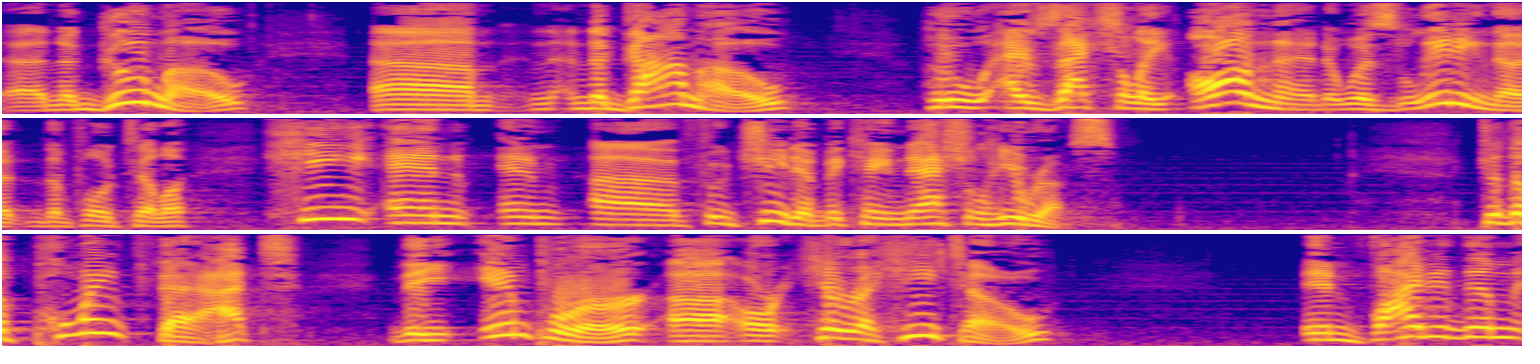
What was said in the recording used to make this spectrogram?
uh, Nagumo um, Nagamo, who was actually on it, was leading the, the flotilla, he and and uh, Fuchida became national heroes. To the point that the emperor uh, or Hirohito invited them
